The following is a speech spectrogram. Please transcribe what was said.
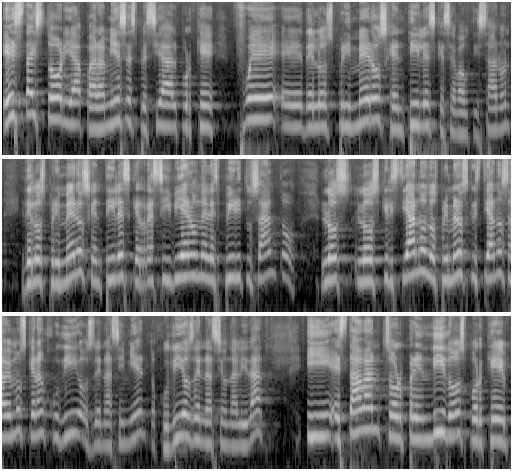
Esta historia para mí es especial porque fue eh, de los primeros gentiles que se bautizaron, de los primeros gentiles que recibieron el Espíritu Santo. Los, los, cristianos, los primeros cristianos sabemos que eran judíos de nacimiento, judíos de nacionalidad, y estaban sorprendidos porque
